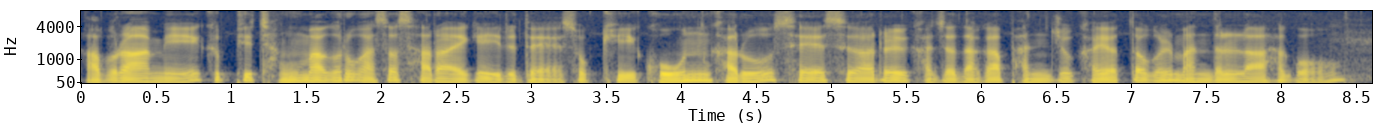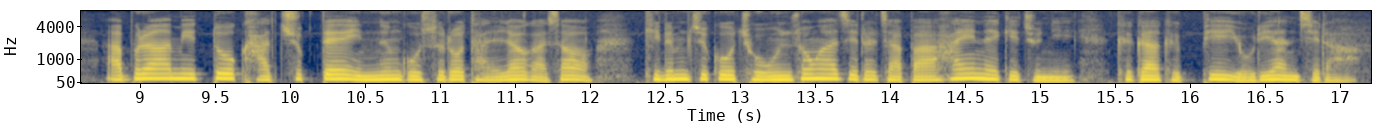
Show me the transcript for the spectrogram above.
아브라함이 급히 장막으로 가서 사라에게 이르되 속히 고운 가루 세 스아를 가져다가 반죽하여 떡을 만들라 하고 아브라함이 또 가축대에 있는 곳으로 달려가서 기름지고 좋은 송아지를 잡아 하인에게 주니 그가 급히 요리한지라.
